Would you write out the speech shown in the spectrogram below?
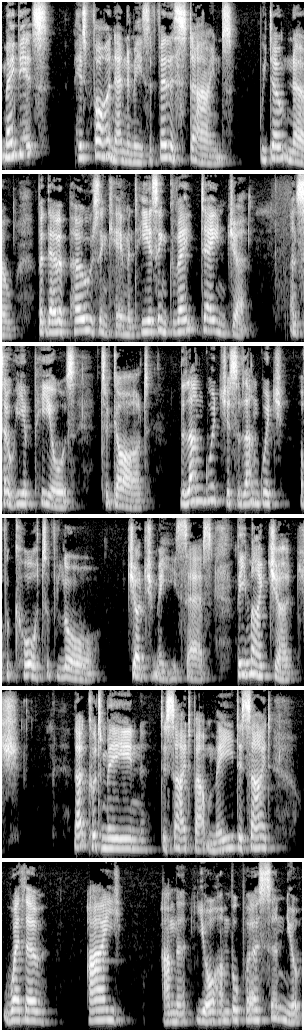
maybe it's his foreign enemies, the Philistines. We don't know, but they're opposing him and he is in great danger. And so he appeals to God. The language is the language of a court of law. Judge me, he says. Be my judge. That could mean decide about me, decide whether I am your humble person, you're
